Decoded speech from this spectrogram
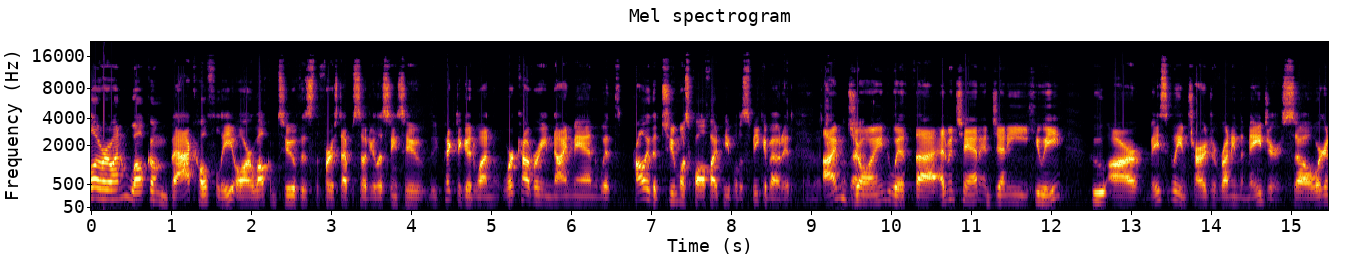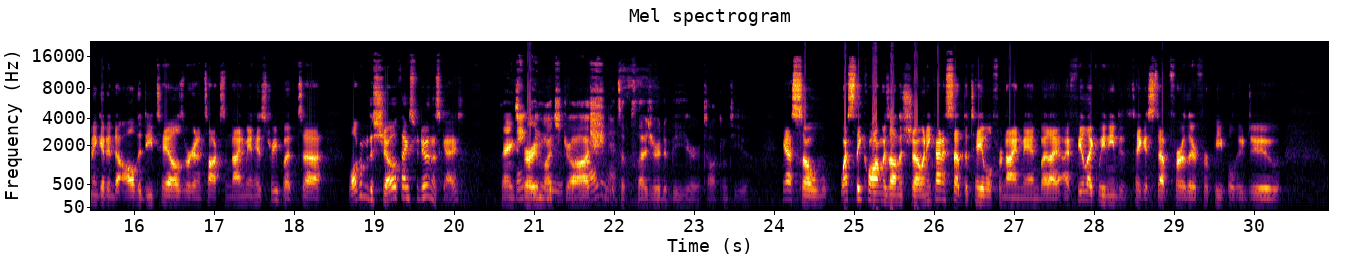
Hello, everyone. Welcome back, hopefully, or welcome to if this is the first episode you're listening to. We picked a good one. We're covering Nine Man with probably the two most qualified people to speak about it. I'm joined with uh, Edmund Chan and Jenny Huey, who are basically in charge of running the majors. So we're going to get into all the details. We're going to talk some Nine Man history, but uh, welcome to the show. Thanks for doing this, guys. Thanks Thank very you much, for Josh. inviting It's a pleasure to be here talking to you. Yeah, so Wesley Kwong was on the show, and he kind of set the table for Nine Man, but I, I feel like we needed to take a step further for people who do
